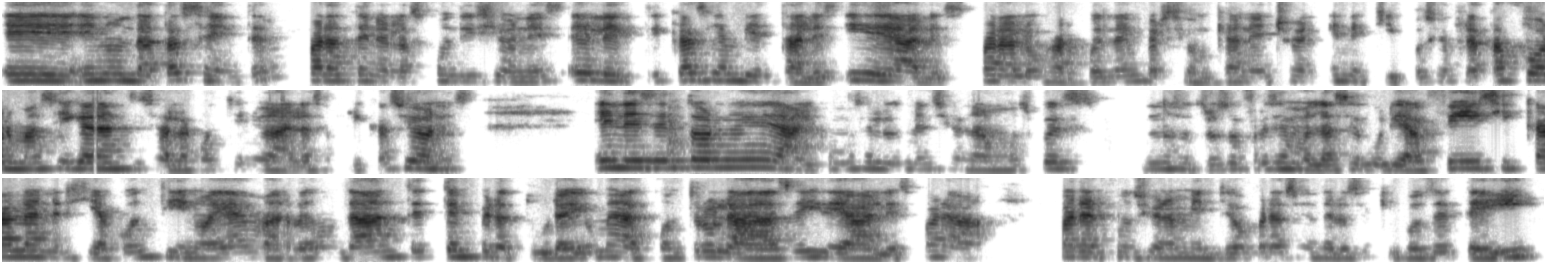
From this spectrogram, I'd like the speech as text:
eh, en un data center para tener las condiciones eléctricas y ambientales ideales para alojar pues la inversión que han hecho en, equipos y en plataformas y garantizar la continuidad de las aplicaciones. En ese entorno ideal, como se los mencionamos, pues nosotros ofrecemos la seguridad física, la energía continua y además redundante, temperatura y humedad controladas e ideales para, para el funcionamiento y operación de los equipos de TI,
